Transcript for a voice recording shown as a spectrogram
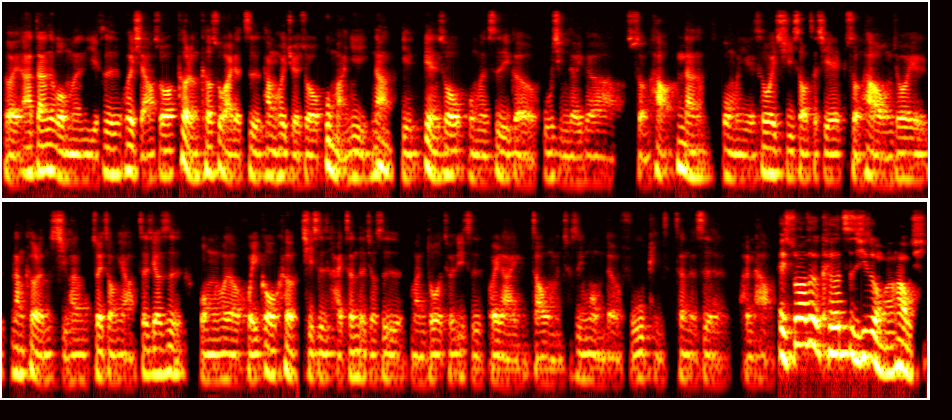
对啊，但是我们也是会想要说，客人刻出来的字，他们会觉得说不满意，那也变成说我们是一个无形的一个损耗，那我们也是会吸收这些损耗，我们就会让客人喜欢最重要，这就是我们的回购客，其实还真的就是蛮多，就一直回来找我们，就是因为我们的服务品质真的是很好。哎，说到这个刻字，其实我蛮好奇，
